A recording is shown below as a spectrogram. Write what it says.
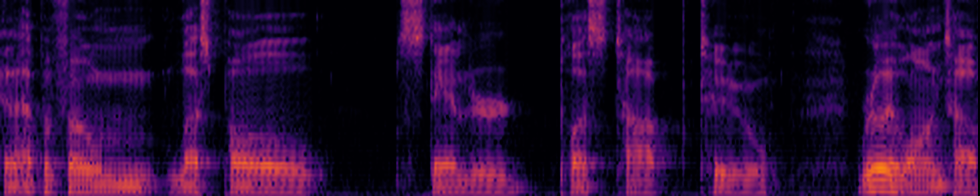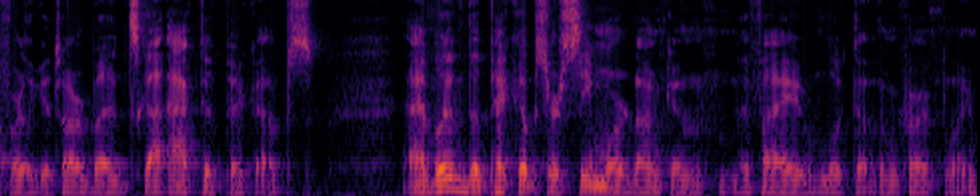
an Epiphone Les Paul Standard Plus Top Two, really long top for the guitar, but it's got active pickups. I believe the pickups are Seymour Duncan, if I looked at them correctly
